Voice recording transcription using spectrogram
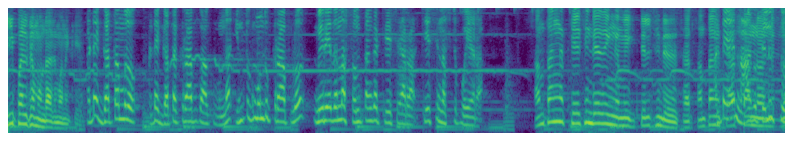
ఈ ఫలితం ఉండదు మనకి. అంటే గతంలో అంటే గత క్రాప్ కాకుండా ఇంతకు ముందు క్రాప్లో మీరు ఏదన్నా సొంతంగా చేశారా? చేసి నష్టపోయారా? సొంతంగా చేసిండేది ఇంకా మీకు తెలిసిండేది సార్. సొంతంగా అంటే నాకు చేస్తాను తెలుసు.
